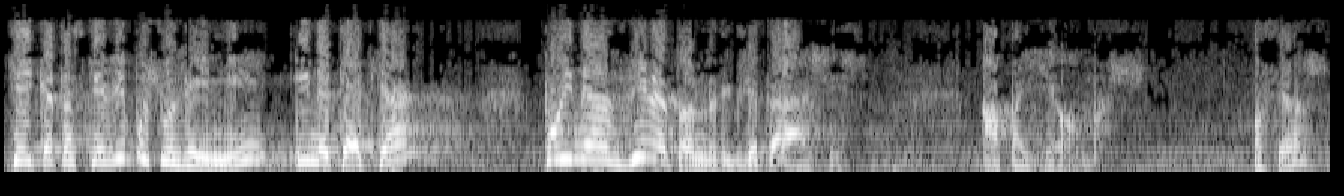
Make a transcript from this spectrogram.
και η κατασκευή που σου δίνει είναι τέτοια που είναι αδύνατον να την ξεπεράσεις. Άπαγε όμως. Ο Θεός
